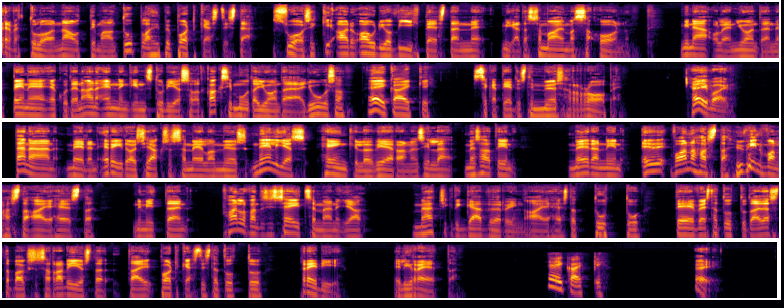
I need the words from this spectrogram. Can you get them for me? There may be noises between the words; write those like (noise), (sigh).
tervetuloa nauttimaan Tuplahyppy-podcastista, suosikki audioviihteestänne, mikä tässä maailmassa on. Minä olen juontajanne Pene, ja kuten aina ennenkin studiossa ovat kaksi muuta juontajaa Juuso. Hei kaikki. Sekä tietysti myös Roope. Hei vain. Tänään meidän eritoisjaksossa meillä on myös neljäs henkilö vieraana, sillä me saatiin meidän niin vanhasta, hyvin vanhasta aiheesta, nimittäin Final Fantasy 7 ja Magic the Gathering-aiheesta tuttu, TVstä tuttu, tai tässä tapauksessa radiosta tai podcastista tuttu Redi, eli Reetta. Hei kaikki. Hei.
